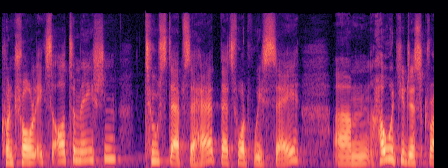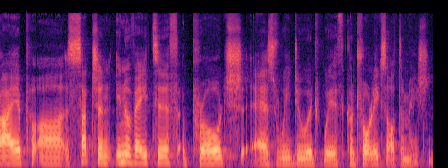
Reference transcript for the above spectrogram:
ctrlX automation, two steps ahead, that's what we say. Um, how would you describe uh, such an innovative approach as we do it with ctrlX automation?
